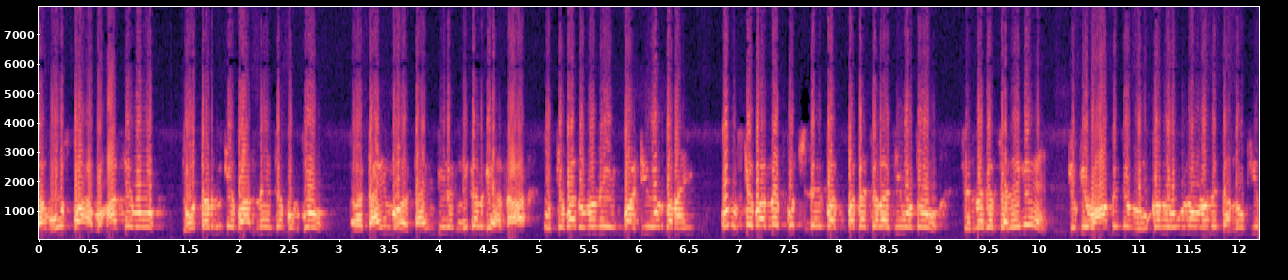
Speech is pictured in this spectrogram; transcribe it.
जब उस वहाँ से वो दो टर्म के बाद में जब उनको टाइम टाइम पीरियड निकल गया था। उसके बाद उन्होंने एक पार्टी और बनाई। और उसके बाद में कुछ देर बाद पता चला जी वो तो श्रीनगर चले गए। क्योंकि वहाँ पे जो लोकल लोग हैं उन्होंने धनों की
